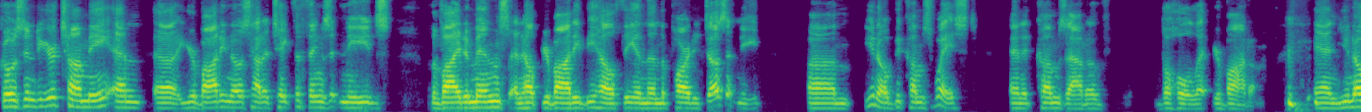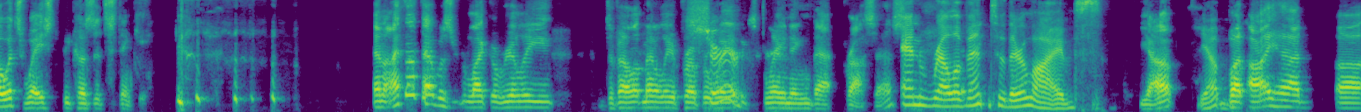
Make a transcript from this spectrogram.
goes into your tummy and uh, your body knows how to take the things it needs the vitamins and help your body be healthy and then the part it doesn't need um, you know becomes waste and it comes out of the hole at your bottom and you know it's waste because it's stinky and i thought that was like a really developmentally appropriate sure. way of explaining that process and relevant to their lives yeah yep but i had uh,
